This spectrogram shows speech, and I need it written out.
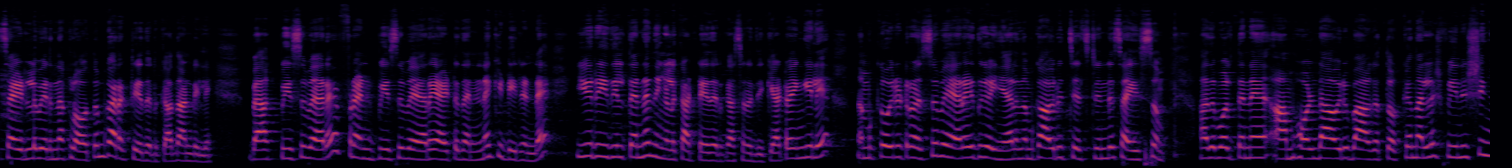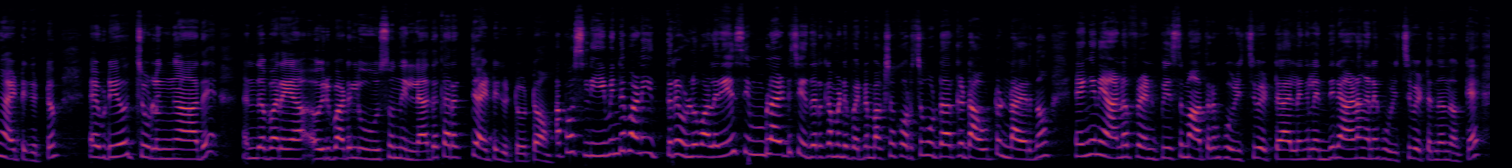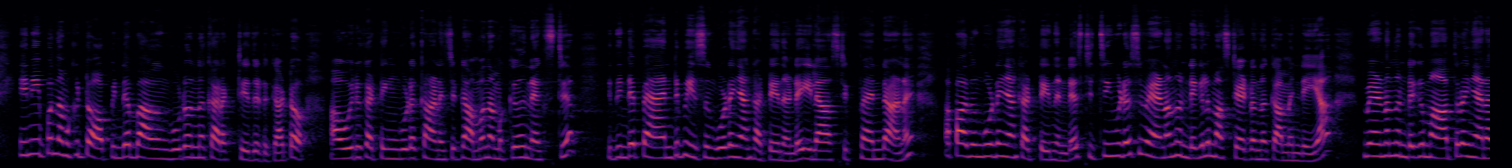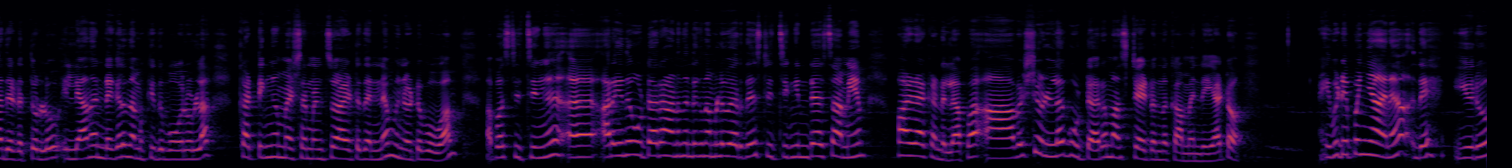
സൈഡിൽ വരുന്ന ക്ലോത്തും കറക്റ്റ് ചെയ്തെടുക്കുക. അതാണ്ടില്ലേ? ബാക്ക് പീസ് വേറെ ഫ്രണ്ട് പീസ് വേറെ ആയിട്ട് തന്നെ കിട്ടിയിട്ടുണ്ട്. ഈ രീതിയിൽ തന്നെ നിങ്ങൾ കട്ട് ചെയ്തെടുക്കാൻ ശ്രദ്ധിക്കുക കേട്ടോ. എങ്കിൽ നമുക്ക് ഒരു ഡ്രസ്സ് വേറെ ചെയ്ത് കഴിഞ്ഞാൽ നമുക്ക് ആ ഒരു ചെസ്റ്റിന്റെ സൈസും അതുപോലെ തന്നെ ആം ഹോളിന്റെ ആ ഒരു ഭാഗത്തൊക്കെ നല്ല ഫിനിഷിംഗ് ആയിട്ട് കിട്ടും. എവിടെയോ ചുളുങ്ങാതെ എന്താ പറയുക ഒരുപാട് ലൂസൊന്നും ഇല്ലാതെ കറക്റ്റ് ആയിട്ട് കിട്ടും കേട്ടോ. അപ്പോൾ സ്ലീവിന്റെ പണി ഇത്രയേ ഉള്ളൂ. വളരെ സിമ്പിളായിട്ട് ചെയ്തെടുക്കാൻ വേണ്ടി പറ്റും. പക്ഷേ കുറച്ച് കൂട്ടുകാർക്ക് ഡൗട്ട് ഉണ്ടായിരുന്നു. എങ്ങനെയാണ് ഫ്രണ്ട് പീസ് മാത്രം കുഴിച്ച് വെട്ടുക അല്ലെങ്കിൽ എന്തിനാണ് അങ്ങനെ കുഴിച്ച് വെട്ടുന്നതെന്നൊക്കെ ഇനിയിപ്പോൾ നമുക്ക് ടോപ്പിന്റെ ഭാഗം കൂടെ ഒന്ന് കറക്റ്റ് ചെയ്തെടുക്കാം കേട്ടോ. ആ ഒരു കട്ടിങ് കൂടെ കാണിച്ചിട്ടാകുമ്പോൾ നമുക്ക് നെക്സ്റ്റ് ഇതിന്റെ പാന്റ് പീസും കൂടെ ഞാൻ കട്ട് ചെയ്യുന്നുണ്ട്. ഇലാസ്റ്റിക് പാന്റാണ് അപ്പോൾ അതും കൂടെ ഞാൻ കട്ട് ചെയ്യുന്നുണ്ട്. സ്റ്റിച്ചിങ് വീഡിയോസ് വേണമെന്നുണ്ടെങ്കിൽ മസ്റ്റ് മസ്റ്റായിട്ടൊന്ന് കമന്റ് ചെയ്യുക വേണമെന്നുണ്ടെങ്കിൽ മാത്രമേ ഞാൻ അത് എടുത്തുള്ളൂ. ഇല്ലാന്നുണ്ടെങ്കിൽ നമുക്ക് ഇതുപോലുള്ള കട്ടിങ്ങും മെഷർമെന്റ്സും ആയിട്ട് തന്നെ മുന്നോട്ട് പോവാം. അപ്പോൾ സ്റ്റിച്ചിങ് അറിയുന്ന കൂട്ടുകാരാണെന്നുണ്ടെങ്കിൽ നമ്മൾ വെറുതെ സ്റ്റിച്ചിങ്ങിന്റെ സമയം പാഴാക്കണ്ടല്ലോ. അപ്പോൾ ആവശ്യമുള്ള കൂട്ടുകാർ മസ്റ്റായിട്ടൊന്ന് കമന്റ് ചെയ്യാം കേട്ടോ. ഇവിടെ ഇപ്പം ഞാൻ ഇതേ ഈ ഒരു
